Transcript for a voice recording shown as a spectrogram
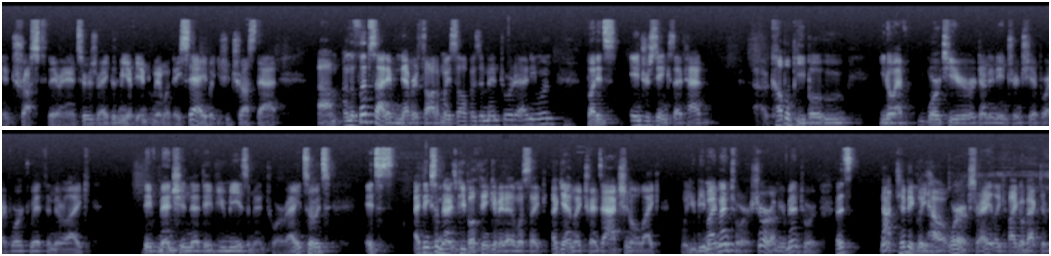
and trust their answers, right? Doesn't mean you have to implement what they say, but you should trust that. Um, on the flip side, I've never thought of myself as a mentor to anyone, but it's interesting because I've had a couple people who, you know, have worked here or done an internship or I've worked with, and they're like, they've mentioned that they view me as a mentor, right? So it's, it's, I think sometimes people think of it almost like, again, like transactional, like, will you be my mentor? Sure, I'm your mentor. But it's not typically how it works, right? Like if I go back to,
